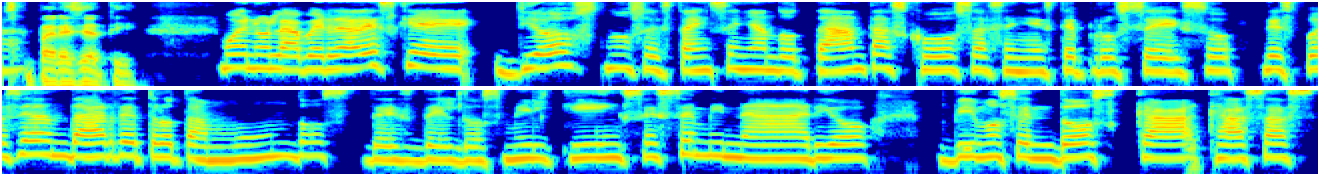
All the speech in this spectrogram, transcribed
se parece a ti. Bueno, la verdad es que Dios nos está enseñando tantas cosas en este proceso. Después de andar de trotamundos desde el 2015, seminario, vimos en dos ca casas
